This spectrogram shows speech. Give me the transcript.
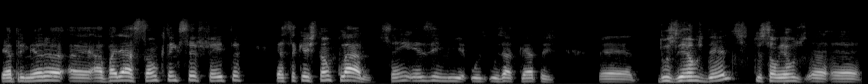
é a primeira é, avaliação que tem que ser feita dessa questão, claro, sem eximir os, os atletas é, dos erros deles, que são erros é,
